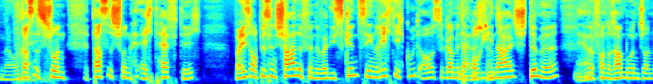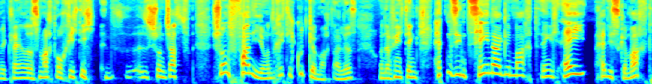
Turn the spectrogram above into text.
Na, und das ist schon, das ist schon echt heftig, weil ich es auch ein bisschen schade finde, weil die Skins sehen richtig gut aus, sogar mit Ja, der. Originalstimme Ja. ne, von Rambo und John McClane. Und das macht auch richtig, ist schon just, schon funny und richtig gut gemacht alles. Und da finde ich, denk, hätten sie einen Zehner gemacht, denke ich, ey, hätte ich es gemacht.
